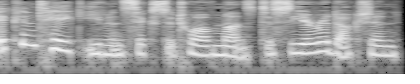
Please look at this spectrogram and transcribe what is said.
It can take even 6 to 12 months to see a reduction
